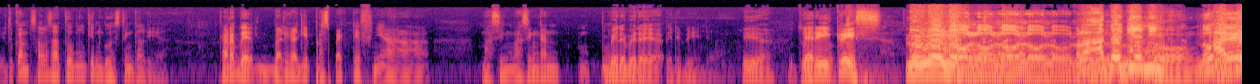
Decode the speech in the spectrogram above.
Itu kan salah satu mungkin ghosting kali ya. Karena balik lagi perspektifnya masing-masing kan Beda-beda ya. beda-beda Iya, betul. dari betul. Chris lo lo lo. Lo lo lo lo lo. lo. Malah ada dia nih. Lo, ada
